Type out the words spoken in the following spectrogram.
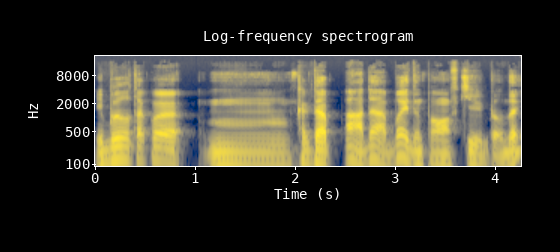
И было такое, когда... А, да, Байден, по-моему, в Киеве был, да?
